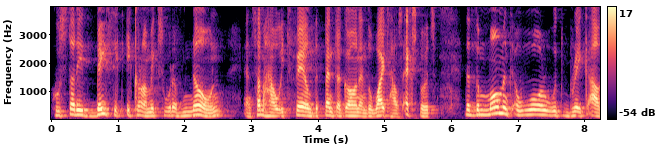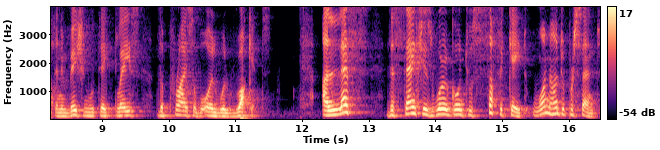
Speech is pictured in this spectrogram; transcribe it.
who studied basic economics would have known, and somehow it failed the Pentagon and the White House experts, that the moment a war would break out, an invasion would take place, the price of oil will rocket. Unless the sanctions were going to suffocate 100%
